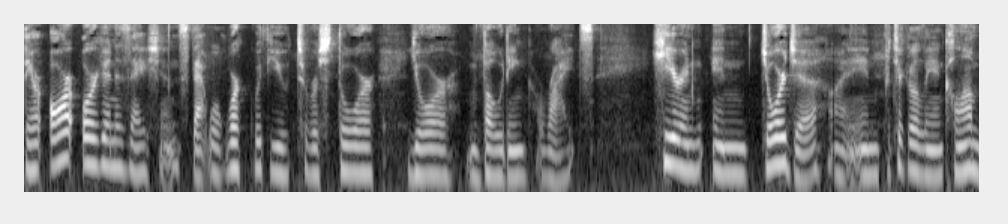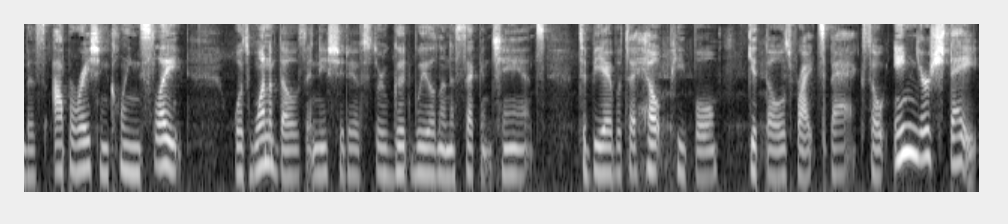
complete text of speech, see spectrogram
there are organizations that will work with you to restore your voting rights. Here in, in Georgia, uh, in particularly in Columbus, Operation Clean Slate was one of those initiatives through Goodwill and a Second Chance to be able to help people get those rights back. So in your state,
